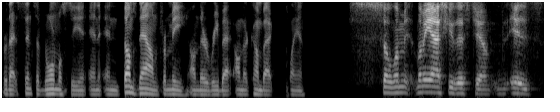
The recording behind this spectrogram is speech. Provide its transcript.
for that sense of normalcy and and thumbs down from me on their reback on their comeback plan. So let me let me ask you this, Jim: Is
